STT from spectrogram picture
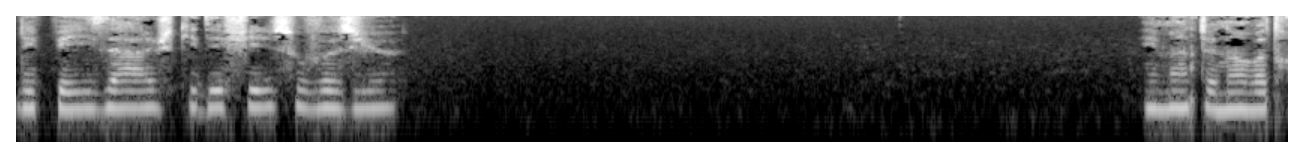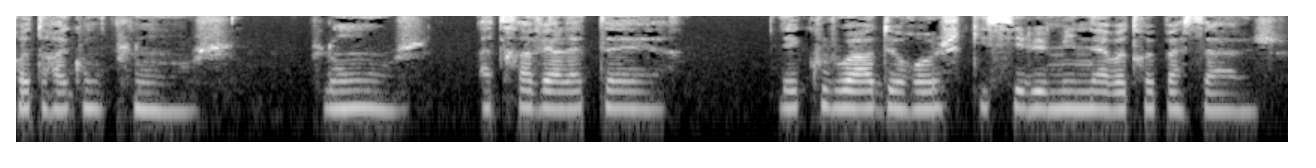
Les paysages qui défilent sous vos yeux. Et maintenant votre dragon plonge, plonge à travers la terre, les couloirs de roches qui s'illuminent à votre passage.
